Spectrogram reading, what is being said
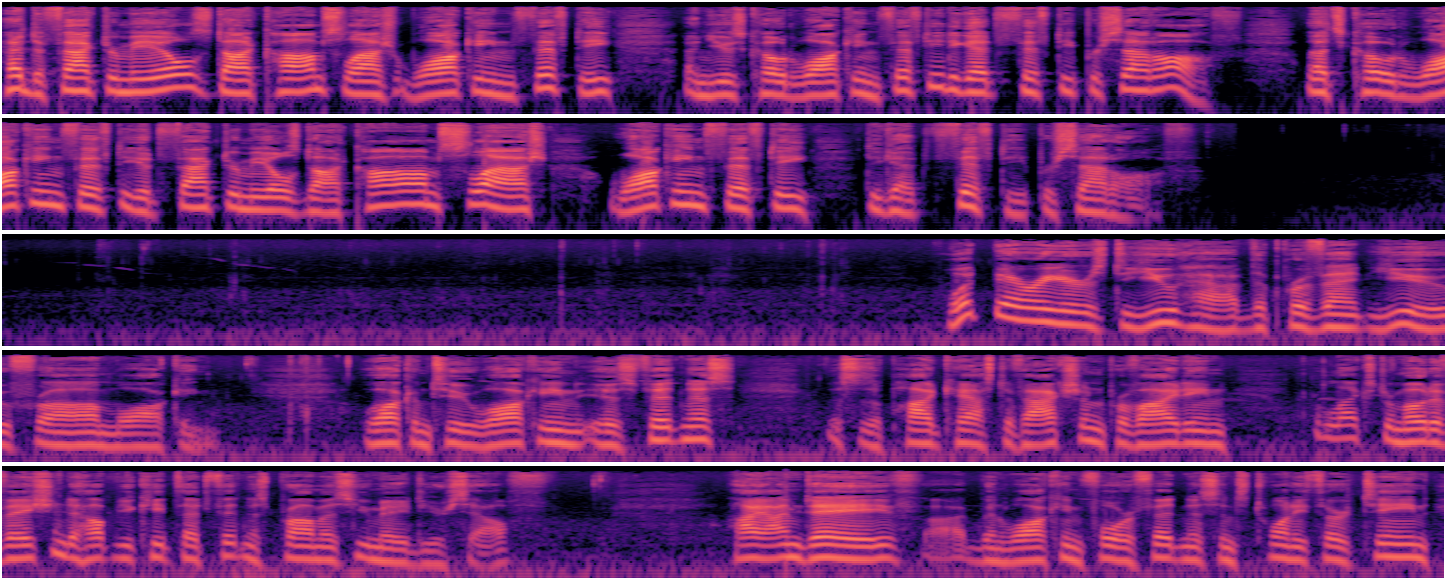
Head to factormeals.com slash walking50 and use code walking50 to get 50% off. That's code walking50 at factormeals.com slash walking50 to get 50% off. What barriers do you have that prevent you from walking? Welcome to Walking is Fitness. This is a podcast of action providing a little extra motivation to help you keep that fitness promise you made to yourself. Hi, I'm Dave. I've been walking for fitness since 2013,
